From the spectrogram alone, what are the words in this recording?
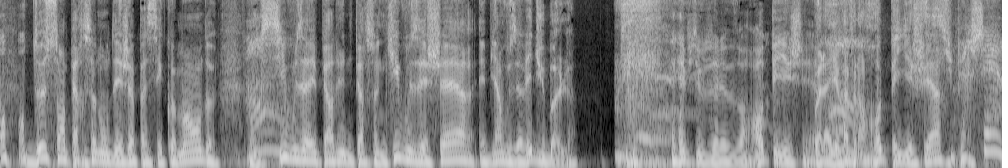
200 personnes ont déjà passé commande. Donc si vous avez perdu une personne qui vous est chère, eh bien vous avez du bol. Et puis vous allez devoir repayer cher. Voilà, il va falloir repayer cher. Super cher.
